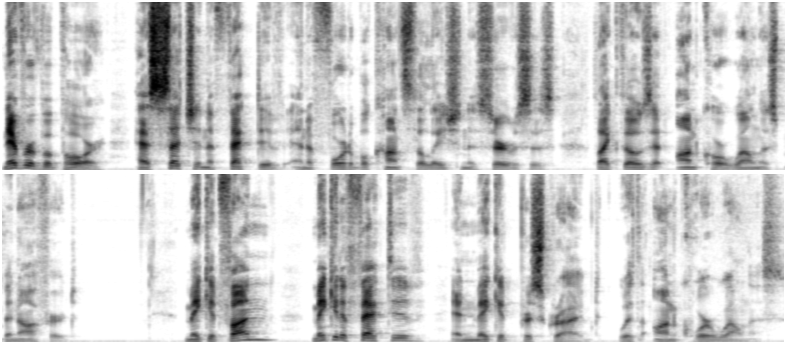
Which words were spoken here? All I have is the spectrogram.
Never before has such an effective and affordable constellation of services like those at Encore Wellness been offered. Make it fun, make it effective, and make it prescribed with Encore Wellness.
